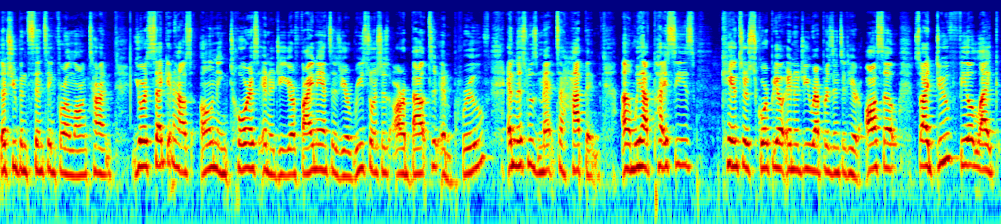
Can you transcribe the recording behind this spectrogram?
that you've been sensing for a long time. Your second house owning Taurus energy, your finances, your resources are about to improve, and this was meant to happen. Um, we have Pisces, Cancer, Scorpio energy represented here also. So I do feel like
